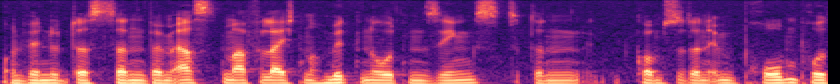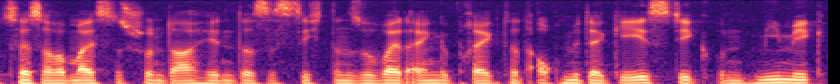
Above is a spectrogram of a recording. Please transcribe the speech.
Und wenn du das dann beim ersten Mal vielleicht noch mit Noten singst, dann kommst du dann im Probenprozess aber meistens schon dahin, dass es sich dann so weit eingeprägt hat, auch mit der Gestik und Mimik,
